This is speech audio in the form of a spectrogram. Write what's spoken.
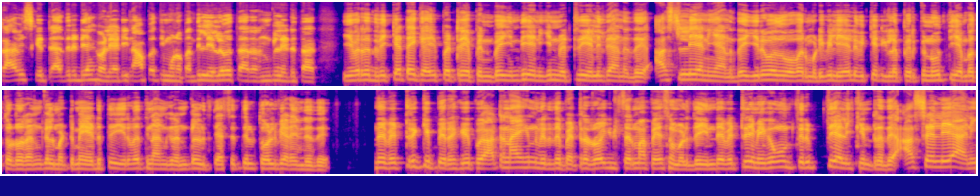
டிராவிஸ் கிட் அதிரடியாக விளையாடி நாற்பத்தி மூணு பந்தில் எழுபத்தாறு ரன்கள் எடுத்தார். இவரது விக்கெட்டை கைப்பற்றிய பின்பு இந்திய அணியின் வெற்றி எளிதானது. ஆஸ்திரேலிய அணியானது இருபது ஓவர் முடிவில் ஏழு விக்கெட் இழப்பிற்கு நூற்றி எண்பத்தொரு ரன்கள் மட்டுமே எடுத்து இருபத்தி நான்கு ரன்கள் வித்தியாசத்தில் தோல்வியடைந்தது. இந்த வெற்றிக்கு பிறகு இப்போ ஆட்டநாயகன் விருது பெற்ற ரோஹித் சர்மா பேசும்பொழுது இந்த வெற்றி மிகவும் திருப்தி அளிக்கின்றது. ஆஸ்திரேலிய அணி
